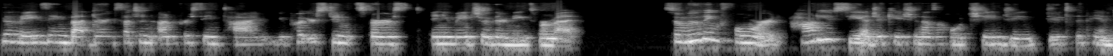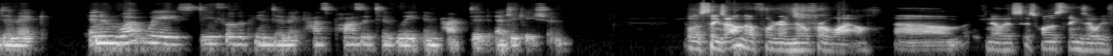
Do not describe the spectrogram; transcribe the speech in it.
It's amazing that during such an unforeseen time, you put your students first and you made sure their needs were met. So, moving forward, how do you see education as a whole changing due to the pandemic? And in what ways do you feel the pandemic has positively impacted education? Well, those things I don't know if we're going to know for a while. Um, you know, it's, it's one of those things that we've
